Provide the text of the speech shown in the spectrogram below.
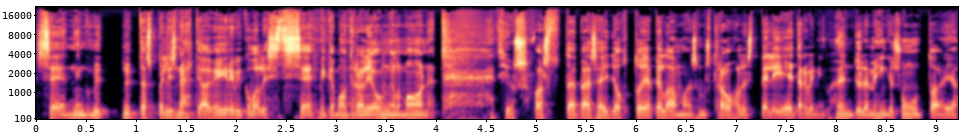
se, että niin nyt, nyt tässä pelissä nähtiin aika irvikuvallisesti se, että mikä Montrealin ongelma on, että, että jos vastustaja pääsee johtoon ja pelaamaan semmoista rauhallista peliä, ei tarvitse niin höntyillä mihinkä suuntaan ja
